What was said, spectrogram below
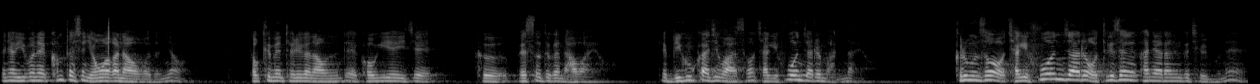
왜냐면 이번에 컴패션 영화가 나오거든요. 다큐멘터리가 나오는데 거기에 이제 그 메서드가 나와요. 미국까지 와서 자기 후원자를 만나요. 그러면서 자기 후원자를 어떻게 생각하냐라는 그 질문에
